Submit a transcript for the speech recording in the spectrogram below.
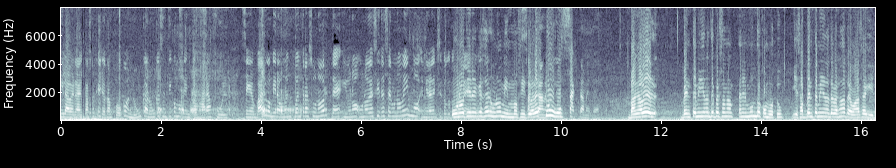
y la verdad, el caso es que yo tampoco, nunca, nunca sentí como que encajara full. Sin embargo, mira, uno encuentra su norte y uno, uno decide ser uno mismo y mira el éxito que tú uno tiene que ser uno mismo. Si tú eres tú, Exactamente. van a haber 20 millones de personas en el mundo como tú. Y esas 20 millones de personas te van a seguir.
